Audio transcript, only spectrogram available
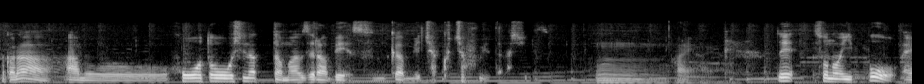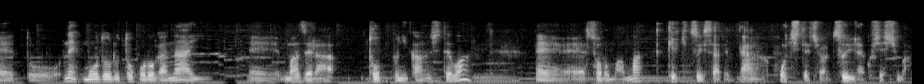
だから、あのー砲塔を失ったマゼラベースがめちゃくちゃ増えたらしいです。うん。はいはい。で、その一方、えーっとね、戻るところがない、えーマゼラトップに関しては、えーそのまま撃墜されあ落ちてしまう墜落してしま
